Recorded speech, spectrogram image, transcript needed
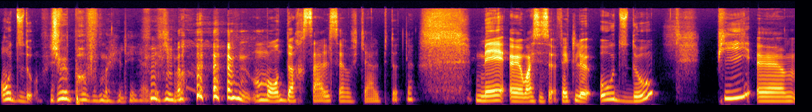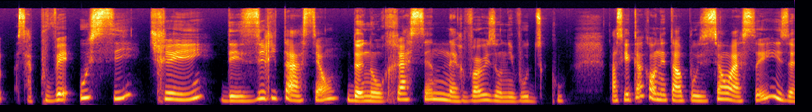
Haut du dos. Je veux pas vous mêler avec mon, dorsal cervical puis. Mais euh, c'est ça. Fait que le haut du dos. Puis, euh, ça pouvait aussi créer des irritations de nos racines nerveuses au niveau du cou. Parce que quand on est en position assise,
